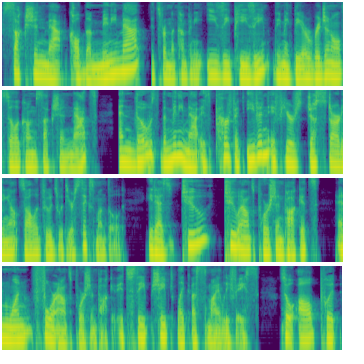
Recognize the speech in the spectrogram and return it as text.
suction mat called the mini mat. It's from the company Easy Peasy. They make the original silicone suction mats. And those, the mini mat is perfect, even if you're just starting out solid foods with your six month old. It has two two ounce portion pockets and one four ounce portion pocket. It's shaped like a smiley face. So I'll put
